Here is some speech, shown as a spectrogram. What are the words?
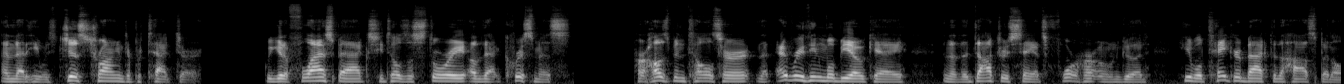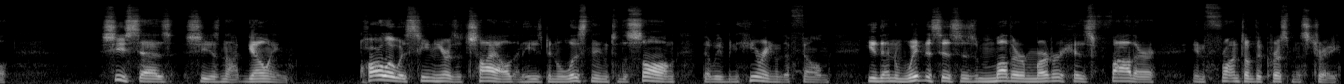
and that he was just trying to protect her. We get a flashback. She tells a story of that Christmas. Her husband tells her that everything will be okay and that the doctors say it's for her own good. He will take her back to the hospital. She says she is not going. Carlo is seen here as a child and he's been listening to the song that we've been hearing in the film. He then witnesses his mother murder his father in front of the Christmas tree.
